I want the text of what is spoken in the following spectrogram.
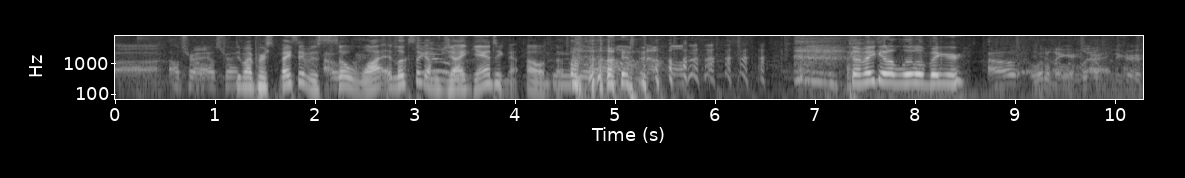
Uh, I'll try, I'll try. Dude, my perspective is so Oh. wide. It looks like I'm gigantic now. Oh no. Oh no. Can I make it a little bigger? Oh, a little bigger. a little All right. bigger.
